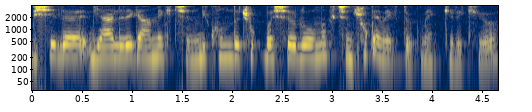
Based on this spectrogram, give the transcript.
bir şeyler bir yerlere gelmek için, bir konuda çok başarılı olmak için çok emek dökmek gerekiyor.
